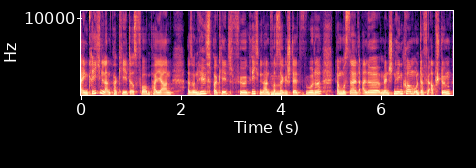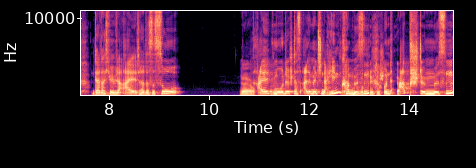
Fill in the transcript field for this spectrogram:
ein Griechenland-Paket, das vor ein paar Jahren, also ein Hilfspaket für Griechenland, was Mhm. da gestellt wurde, da mussten halt alle Menschen hinkommen und dafür abstimmen. Und da dachte ich mir wieder, Alter, das ist so Ja, ja, altmodisch, dass alle Menschen da hinkommen müssen und ja. abstimmen müssen.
